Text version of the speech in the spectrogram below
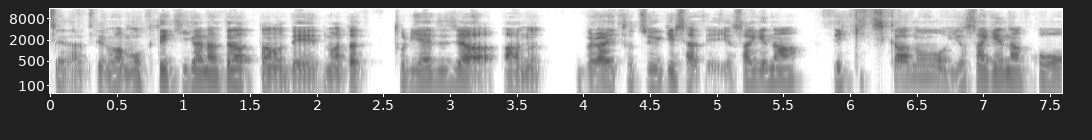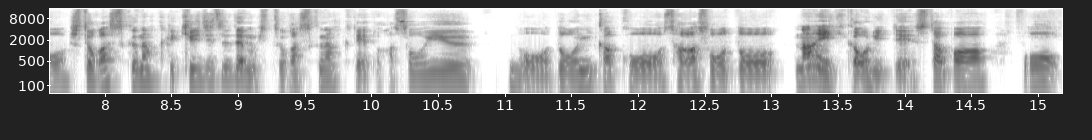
てなって、まあ目的がなくなったので、またとりあえずじゃあ、あの、ぶらり途中下車で良さげな、駅地下の良さげなこう人が少なくて、休日でも人が少なくてとかそういうのをどうにかこう探そうと、何駅か降りてスタバを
